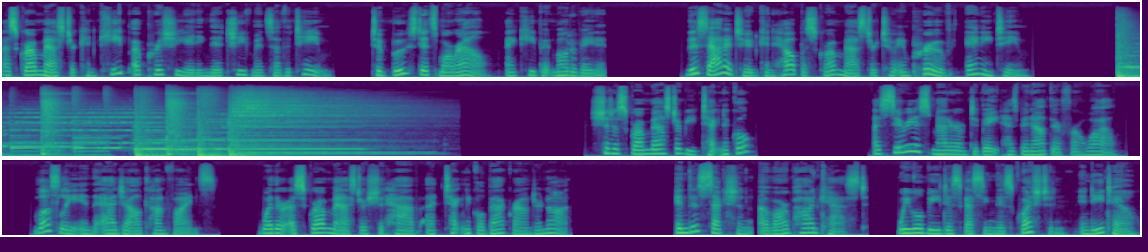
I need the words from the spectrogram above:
A Scrum Master can keep appreciating the achievements of the team to boost its morale and keep it motivated. This attitude can help a Scrum Master to improve any team. Should a Scrum Master be technical? A serious matter of debate has been out there for a while, mostly in the Agile confines, whether a Scrum Master should have a technical background or not. In this section of our podcast, we will be discussing this question in detail.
